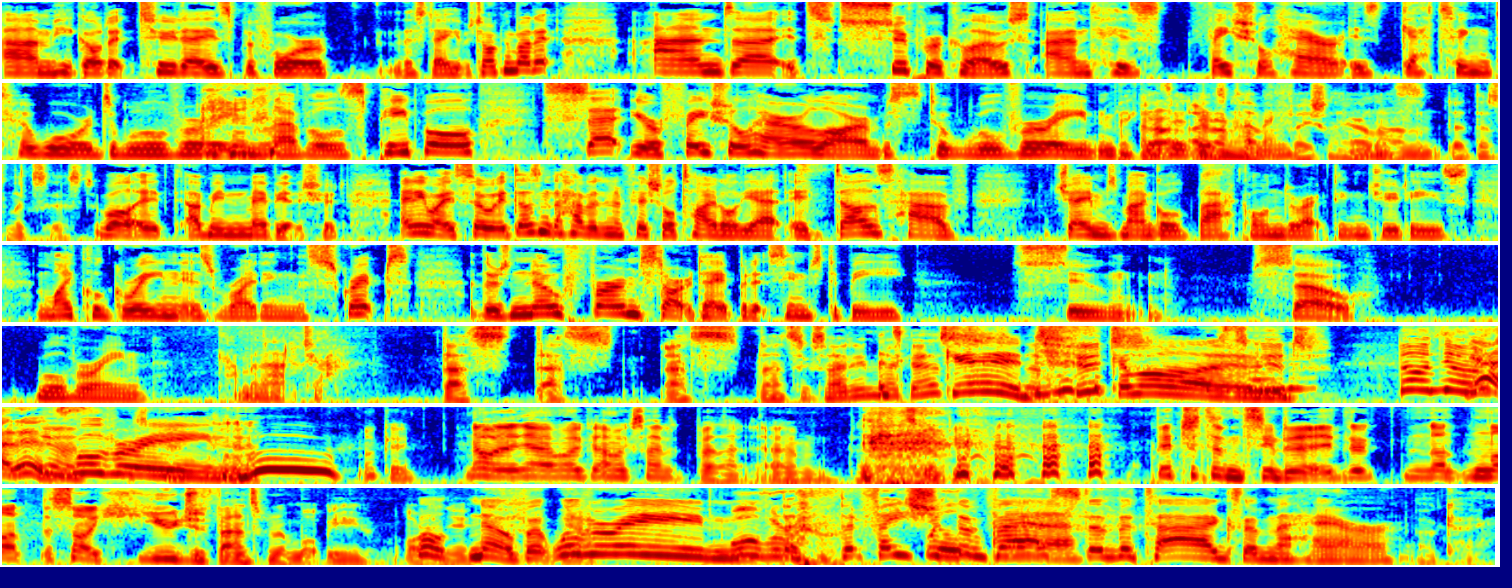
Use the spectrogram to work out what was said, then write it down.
Um, he got it two days before this day he was talking about it, and uh, it's super close. And his facial hair is getting towards Wolverine levels. People, set your facial hair alarms to Wolverine I because don't, it I don't have coming. a facial hair alarm. That doesn't exist. Well, it, I mean, maybe it should. Anyway, so it doesn't have an official title yet. It does have James Mangold back on directing duties. Michael Green is writing the script. There's no firm start date, but it seems to be soon. So, Wolverine coming at you. That's that's that's that's exciting. It's I guess good. That's good. Come on. That's good. No, no, Yeah, it is. that's Wolverine. Woo. Okay. No, yeah, I'm, I'm excited by that. Um, it's going to be. it just didn't seem to. Not, not. It's not a huge advancement on what we Well, already knew. no, but Wolverine. Wolverine. But facial With the vest hair. and the tags and the hair Okay.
